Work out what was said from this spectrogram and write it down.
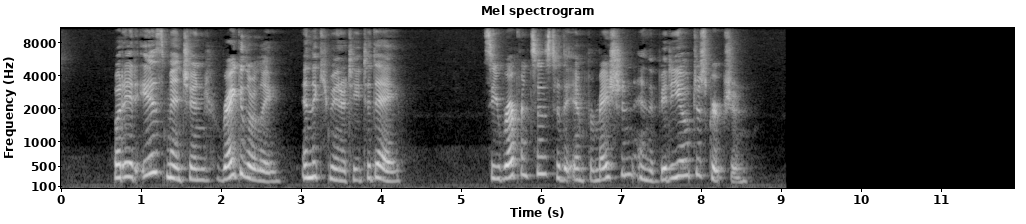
but it is mentioned regularly in the community today. See references to the information in the video description.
